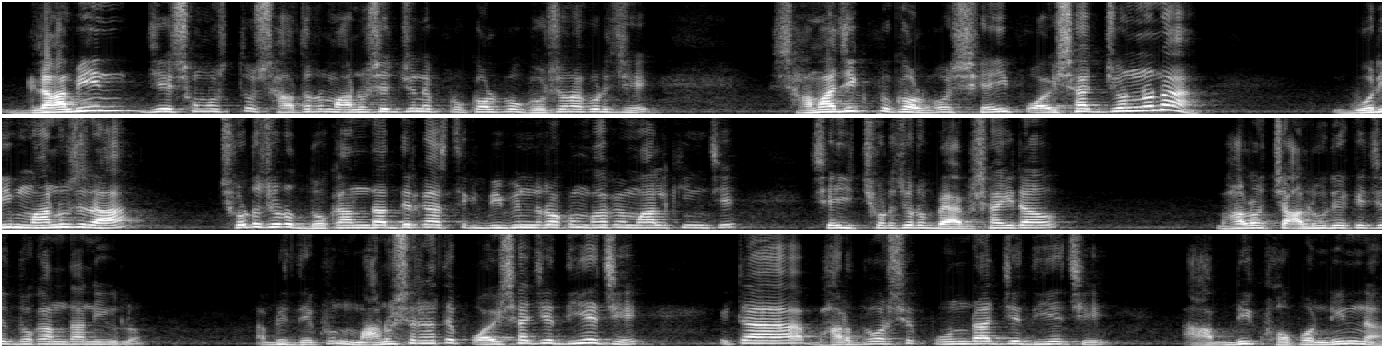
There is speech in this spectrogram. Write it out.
গ্রামীণ যে সমস্ত সাধারণ মানুষের জন্য প্রকল্প ঘোষণা করেছে, সামাজিক প্রকল্প, সেই পয়সার জন্য না গরিব মানুষরা ছোট ছোট দোকানদারদের কাছ থেকে বিভিন্ন রকমভাবে মাল কিনছে। সেই ছোট ছোট ব্যবসায়ীরাও ভালো চালু রেখেছে দোকানদানিগুলো। আপনি দেখুন মানুষের হাতে পয়সা যে দিয়েছে এটা ভারতবর্ষের কোন রাজ্যে দিয়েছে আপনি খবর নিন না।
